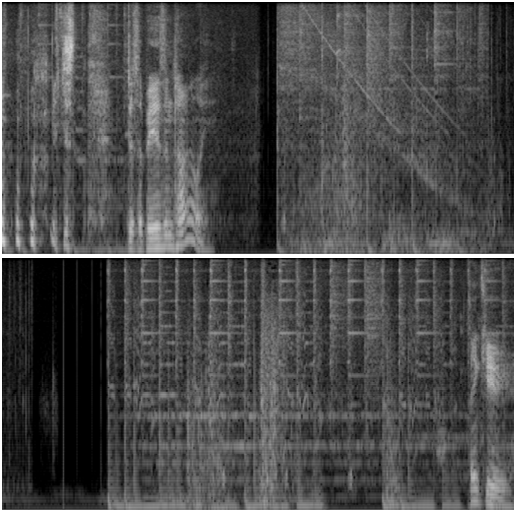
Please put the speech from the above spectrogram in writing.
it just disappears entirely. Thank you.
